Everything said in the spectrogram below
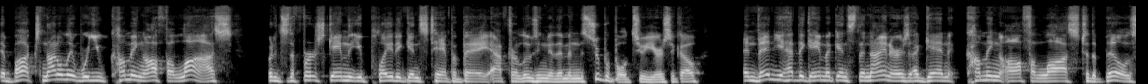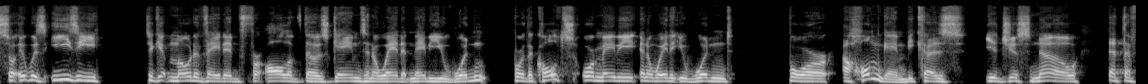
the Bucks. Not only were you coming off a loss, but it's the first game that you played against Tampa Bay after losing to them in the Super Bowl two years ago. And then you had the game against the Niners, again, coming off a loss to the Bills. So it was easy to get motivated for all of those games in a way that maybe you wouldn't for the Colts, or maybe in a way that you wouldn't for a home game because you just know that the,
